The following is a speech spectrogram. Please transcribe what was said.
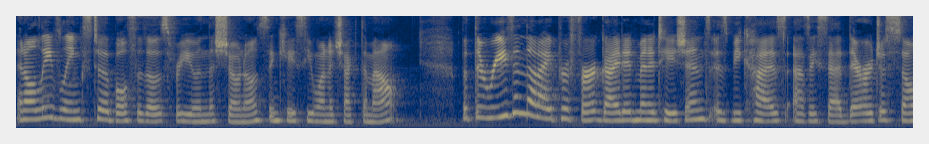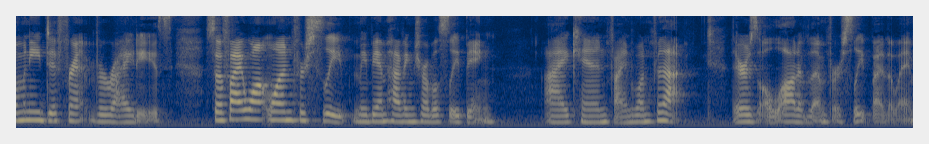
And I'll leave links to both of those for you in the show notes in case you want to check them out. But the reason that I prefer guided meditations is because, as I said, there are just so many different varieties. So if I want one for sleep, maybe I'm having trouble sleeping, I can find one for that. There's a lot of them for sleep, by the way.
